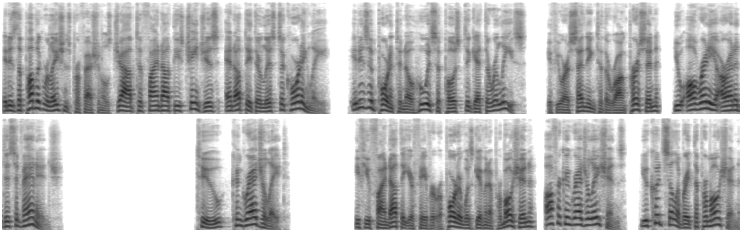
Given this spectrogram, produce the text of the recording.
It is the public relations professional's job to find out these changes and update their lists accordingly. It is important to know who is supposed to get the release. If you are sending to the wrong person, you already are at a disadvantage. 2. Congratulate. If you find out that your favorite reporter was given a promotion, offer congratulations. You could celebrate the promotion.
